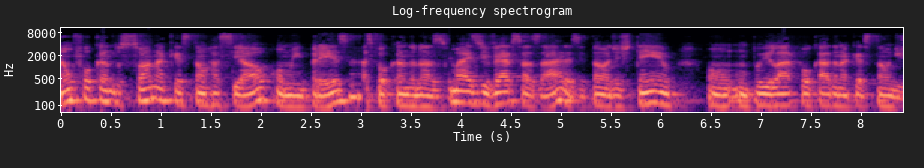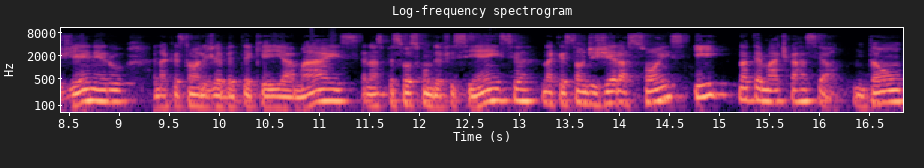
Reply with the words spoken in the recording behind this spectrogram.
não focando só na questão racial como empresa, mas focando nas mais diversas áreas. Então, a gente tem um, um, pilar focado na questão de gênero, na questão LGBTQIA, nas pessoas com deficiência, na questão de gerações e na temática racial. Então,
